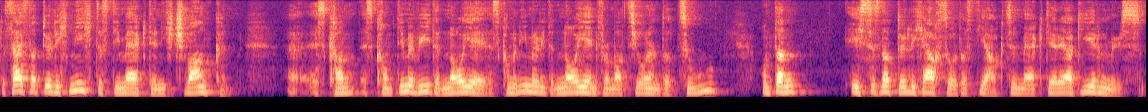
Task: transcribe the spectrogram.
Das heißt natürlich nicht, dass die Märkte nicht schwanken. Äh, es, kann, es kommt immer wieder neue, es kommen immer wieder neue Informationen dazu und dann ist es natürlich auch so, dass die Aktienmärkte reagieren müssen.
